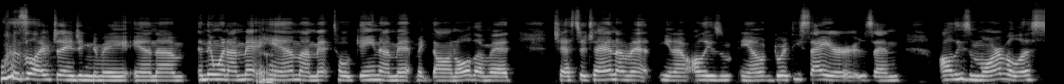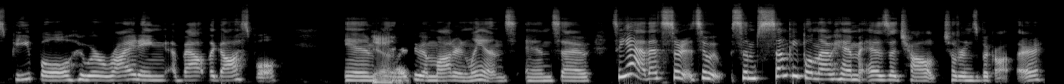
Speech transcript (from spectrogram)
was life changing to me. And um, and then when I met yeah. him, I met Tolkien, I met MacDonald, I met Chesterton, I met you know all these you know Dorothy Sayers and all these marvelous people who were writing about the gospel in yeah. you know, through a modern lens. And so so yeah, that's sort of so some some people know him as a child children's book author.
